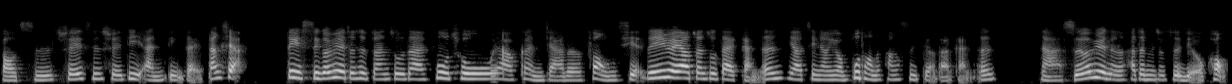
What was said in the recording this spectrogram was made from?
保持随时随地安定在当下。第十个月就是专注在付出，要更加的奉献。十一月要专注在感恩，要尽量用不同的方式表达感恩。那十二月呢，它这边就是留空，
